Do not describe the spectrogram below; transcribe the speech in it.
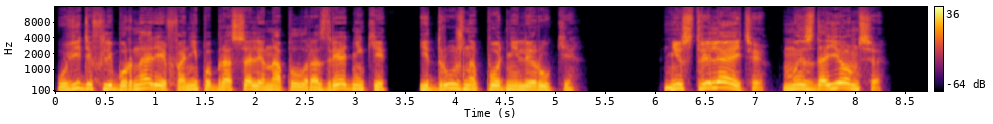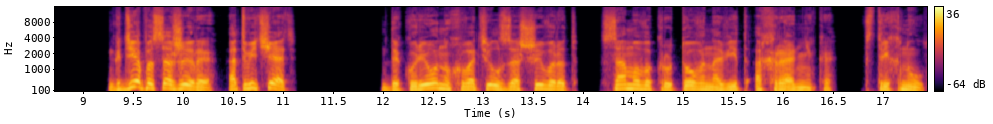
Увидев либурнариев, они побросали на пол разрядники и дружно подняли руки. «Не стреляйте! Мы сдаемся!» «Где пассажиры? Отвечать!» Декурион ухватил за шиворот самого крутого на вид охранника. Встряхнул.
